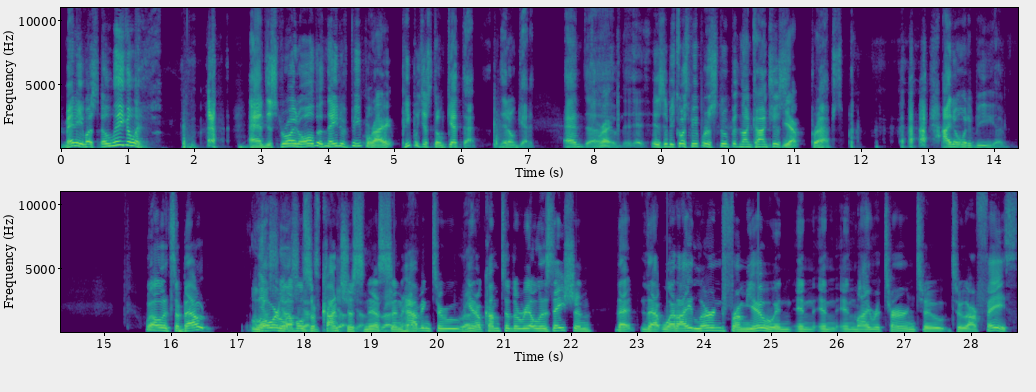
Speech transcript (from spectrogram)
many of us illegally, and destroyed all the native people. Right. People just don't get that. They don't get it. And uh, Right. is it because people are stupid and unconscious? Yep. Perhaps. I don't want to be. Uh, Well, it's about lower yes, levels yes. of Yeah, yeah. consciousness Right, and right. having to, Right. you know, come to the realization that that what I learned from you in in in in my return to to our faith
